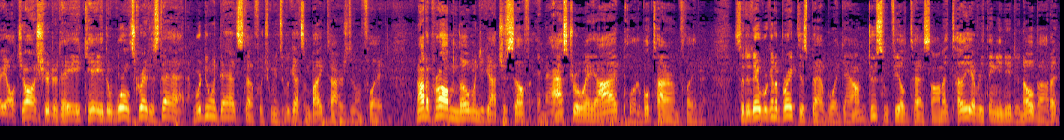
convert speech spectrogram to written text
Hey y'all, Josh here today, aka the world's greatest dad. We're doing dad stuff, which means we got some bike tires to inflate. Not a problem though when you got yourself an Astro AI portable tire inflator. So today we're gonna break this bad boy down, do some field tests on it, tell you everything you need to know about it,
